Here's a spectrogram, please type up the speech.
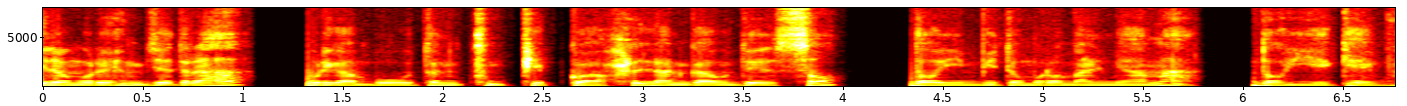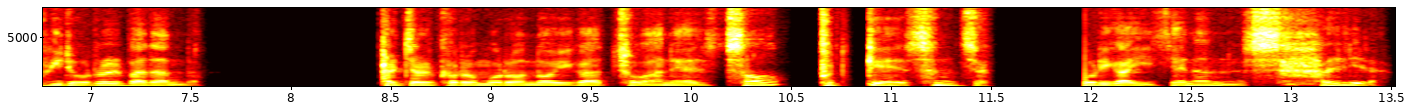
이러므로 형제들아 우리가 모든 궁핍과 환란 가운데서 너희 믿음으로 말미암아 너희에게 위로를 받았노라. 8절 그러므로 너희가 주 안에서 굳게 선즉 우리가 이제는 살리라.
